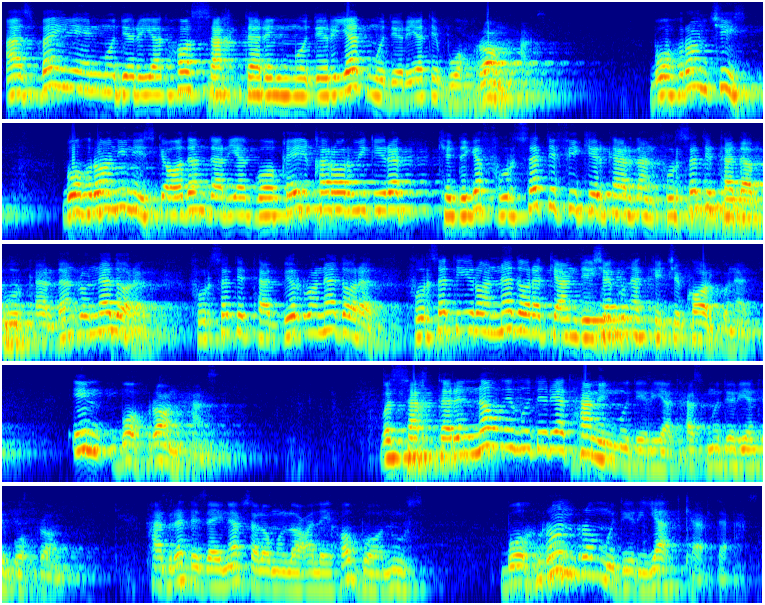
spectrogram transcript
از بین این مدیریت ها سختترین مدیریت مدیریت بحران هست. بحران چیست؟ بحرانی نیست که آدم در یک واقعی قرار می‌گیرد که دیگه فرصت فکر کردن فرصت تدبر کردن رو ندارد. فرصت تدبیر رو ندارد. فرصت ای را ندارد که اندیشه کند که چه کار کند. این بحران هست. و سختترین نوع مدیریت همین مدیریت هست مدیریت بحران. حضرت زینب سلام الله علیها بانوست بحران را مدیریت کرده است.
